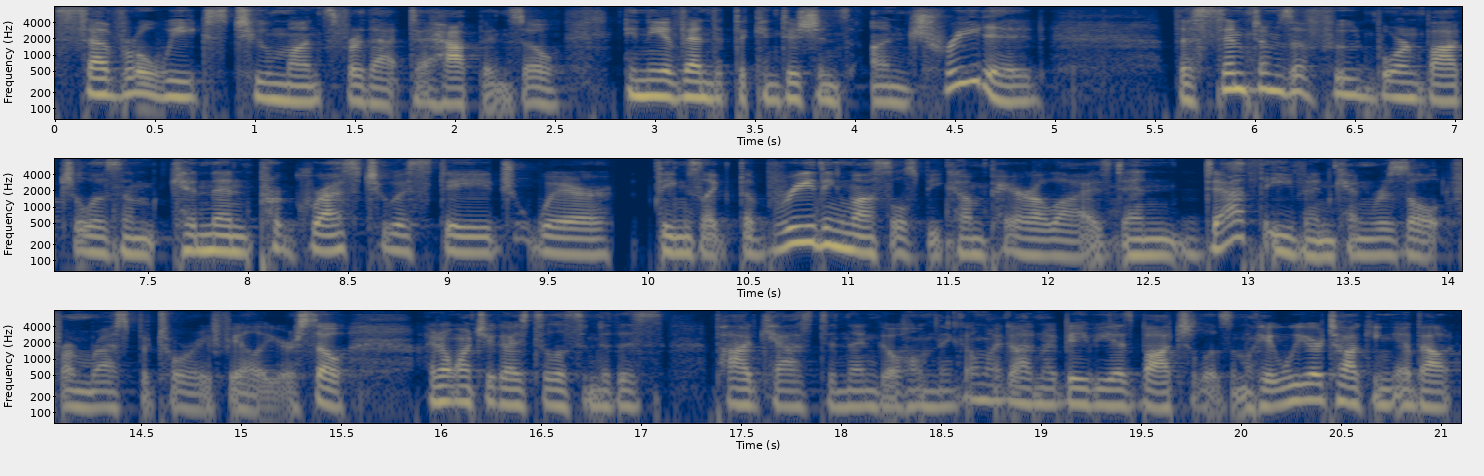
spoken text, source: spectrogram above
several weeks two months for that to happen. So, in the event that the condition's untreated, the symptoms of foodborne botulism can then progress to a stage where things like the breathing muscles become paralyzed and death even can result from respiratory failure. So I don't want you guys to listen to this podcast and then go home and think, oh my God, my baby has botulism. Okay, we are talking about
